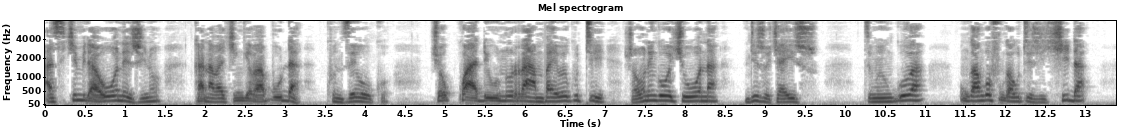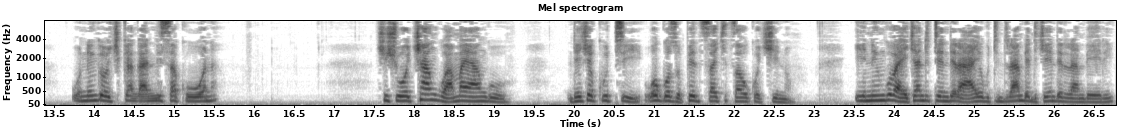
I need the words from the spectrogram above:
asi chimirawo nezvino kana vachinge vabuda kunze uko chokwadi unoramba iwe kuti zvaunenge uchiona ndizvo chaizvo. Dzimwe nguva ungangofunga kuti zvichida unenge uchikanganisa kuona. Chishuwo changu hama yangu ndechekuti wogozopedzisa chitsauko chino ini nguva ichanditendera hayo kuti ndirambe ndichienderera mberi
